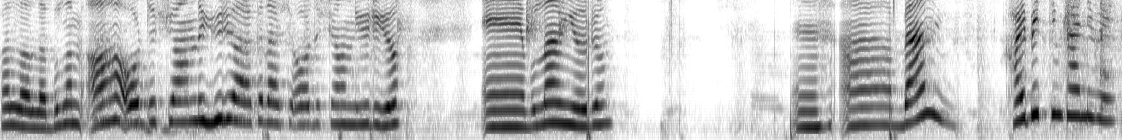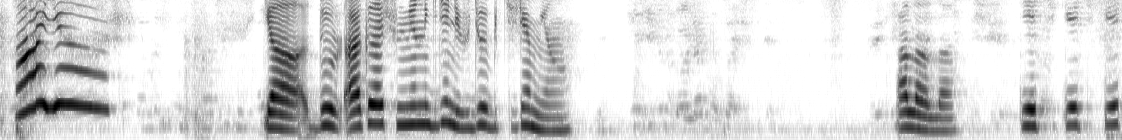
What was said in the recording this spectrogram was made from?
Allah Allah bulam. Aha orada şu anda yürüyor arkadaşlar. Orada şu anda yürüyor. Ee, bulamıyorum. Ee, aa, ben kaybettim kendimi. Hayır. Ya dur arkadaş şunun yanına gideyim de videoyu bitireceğim ya. Allah Allah. Geç geç geç.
